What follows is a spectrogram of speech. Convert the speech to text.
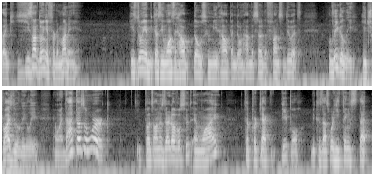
like he's not doing it for the money. He's doing it because he wants to help those who need help and don't have necessarily the funds to do it legally. He tries to do it legally, and when that doesn't work, he puts on his daredevil suit. And why? To protect people, because that's what he thinks that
